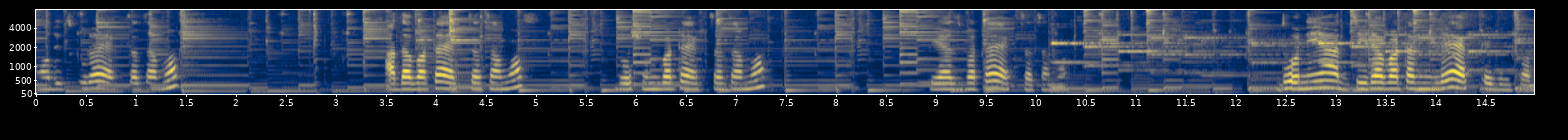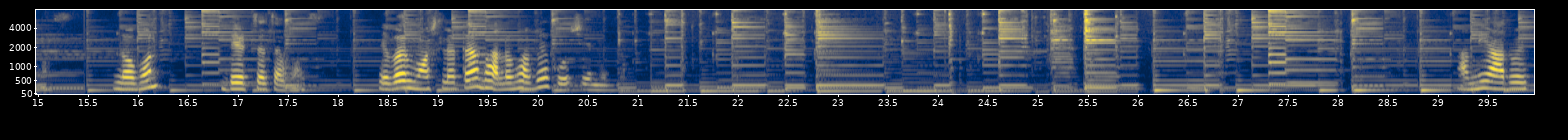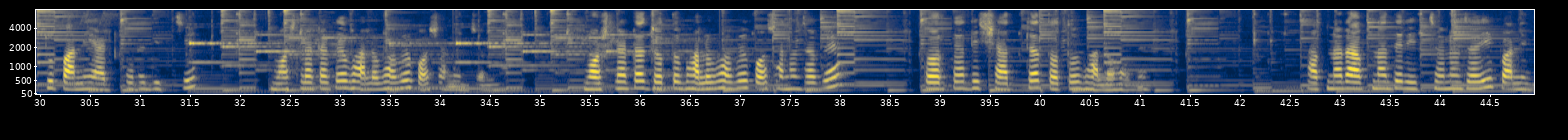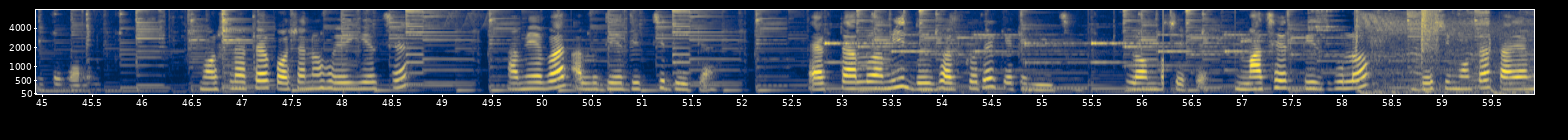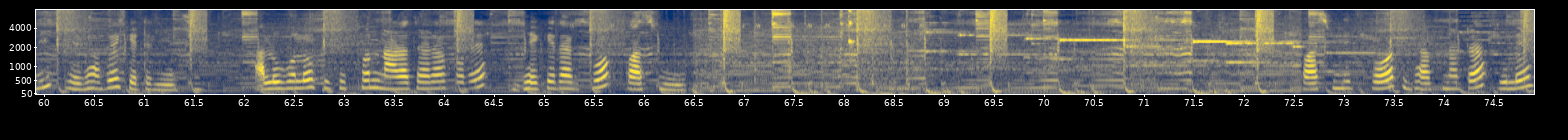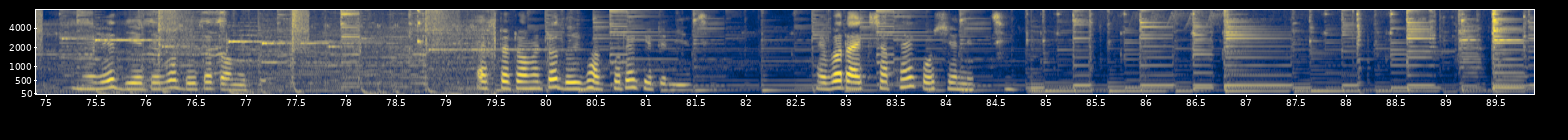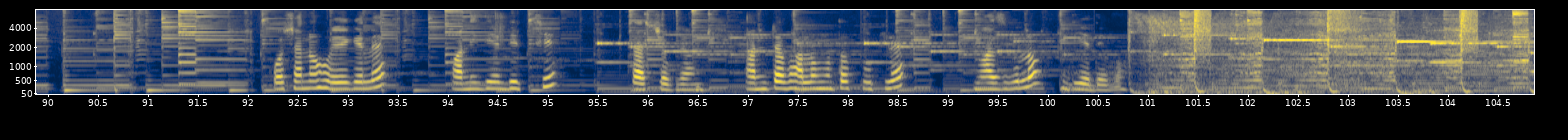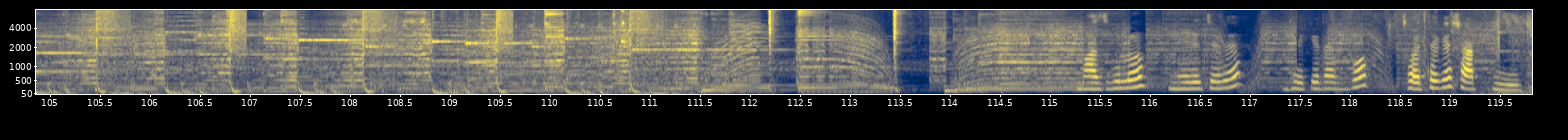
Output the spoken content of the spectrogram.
মরিচ গুঁড়া এক চা চামচ, আদা বাটা এক চা চামচ, রসুন বাটা এক চা চামচ, পেঁয়াজ বাটা এক চা চামচ। ধনিয়া আর জিরা বাটা মিলে এক টেবিল চামচ, লবণ দেড় চা চামচ। এবার মশলাটা ভালোভাবে কষিয়ে নেব। আমি আরও একটু পানি অ্যাড করে দিচ্ছি মশলাটাকে ভালোভাবে কষানোর জন্য। মশলাটা যত ভালোভাবে কষানো যাবে, তরকারির স্বাদটা তত ভালো হবে। আপনারা আপনাদের ইচ্ছা অনুযায়ী পানি দিতে পারেন। মশলাটা কষানো হয়ে গিয়েছে। আমি এবার আলু দিয়ে দিচ্ছি দুইটা। একটা আলু আমি দুই ভাগ করে কেটে নিয়েছি, লম্বা চেপে মাছের পিসগুলো বেশি মোটা, তাই আমি এইভাবে কেটে নিয়েছি। আলুগুলো কিছুক্ষণ নাড়াচাড়া করে ঢেকে রাখব পাঁচ মিনিট। পাঁচ মিনিট পর ঢাকনাটা তুলে নেড়ে দিয়ে দেব দুটা টমেটো। একটা টমেটো দুই ভাগ করে কেটে নিয়েছি। এবার একসাথে কষিয়ে নিচ্ছি। কষানো হয়ে গেলে পানি দিয়ে দিচ্ছি চারশো গ্রাম। পানিটা ভালো মতো ফুটলে মাছগুলো দিয়ে দেব। মাছগুলো নেড়ে চেড়ে ঢেকে রাখব ছয় থেকে সাত মিনিট।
